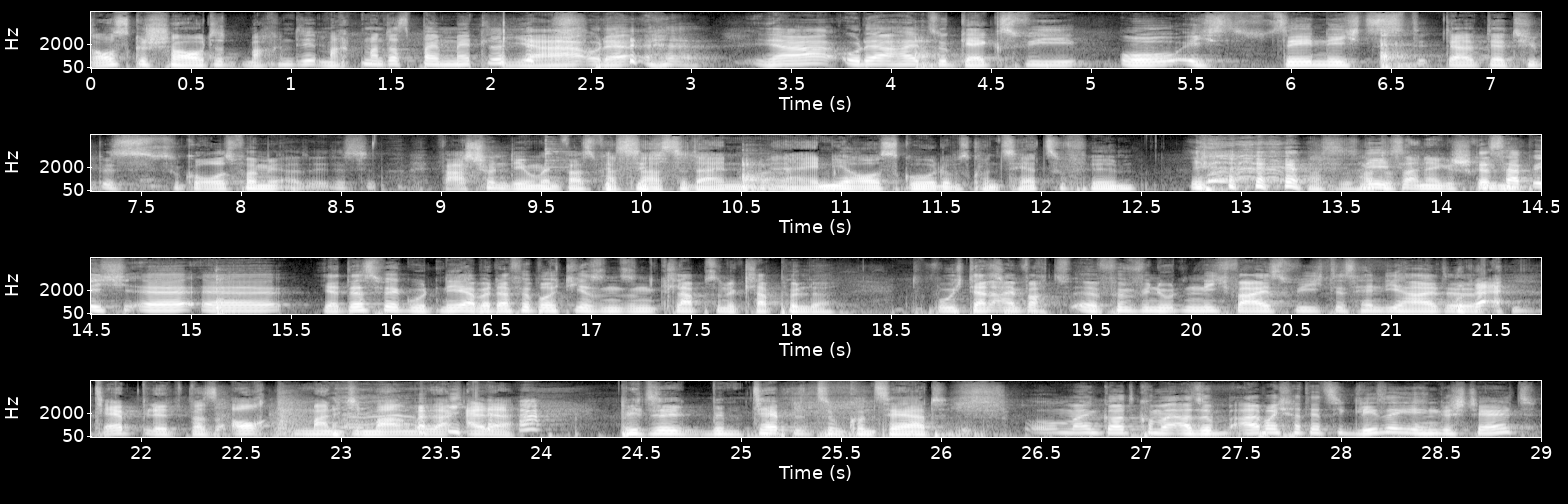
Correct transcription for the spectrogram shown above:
rausgeschautet. Machen die, macht man das bei Metal? Ja, oder ja, oder halt so Gags wie, oh, ich sehe nichts, der, der Typ ist zu groß von mir. Also das war schon in dem Moment was Hast, witzig. du- hast du dein äh, Handy rausgeholt, um das Konzert zu filmen? Hast, du- hat Nee, das einer geschrieben? Das habe ich, äh, äh, ja, das wäre gut. Nee, aber dafür bräuchte ich ja so, so, einen Klapp, so eine Klapphülle. Wo ich dann einfach äh, fünf Minuten nicht weiß, wie ich das Handy halte. Oder ein Tablet, was auch manche machen, weil sagen, Alter, bitte mit dem Tablet zum Konzert. Oh mein Gott, guck mal, also Albrecht hat jetzt die Gläser hier hingestellt.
